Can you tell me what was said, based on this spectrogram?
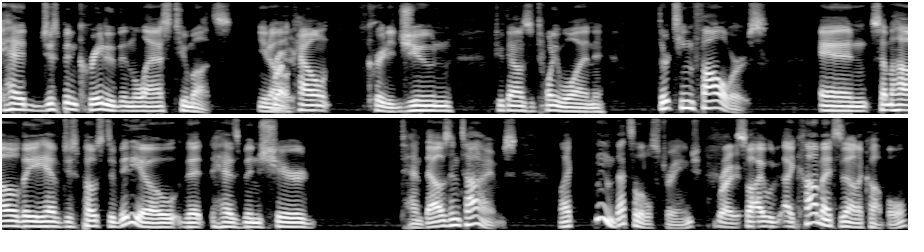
had just been created in the last two months. You know, Right. account created June 2021, 13 followers. And somehow they have just posted a video that has been shared 10,000 times. Like, hmm, that's a little strange. right So I would I commented on a couple,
